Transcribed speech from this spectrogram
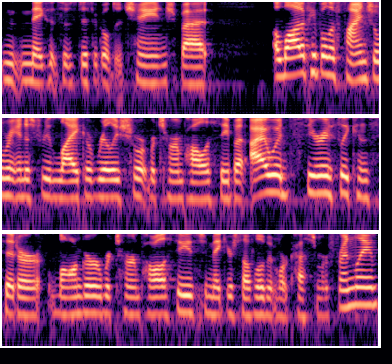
makes it so it's difficult to change, but a lot of people in the fine jewelry industry like a really short return policy, but I would seriously consider longer return policies to make yourself a little bit more customer friendly.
